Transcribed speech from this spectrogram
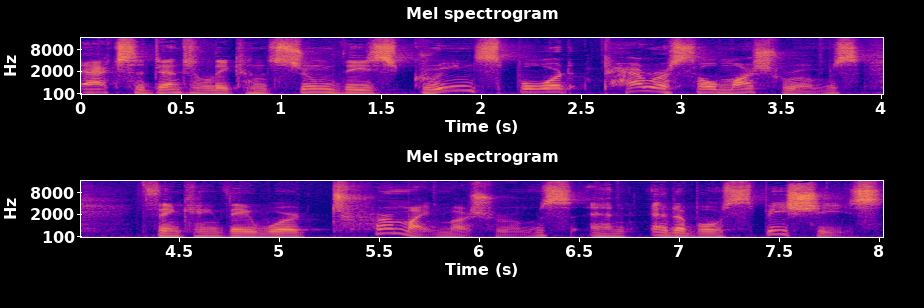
accidentally consumed these green spored parasol mushrooms, thinking they were termite mushrooms, an edible species.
